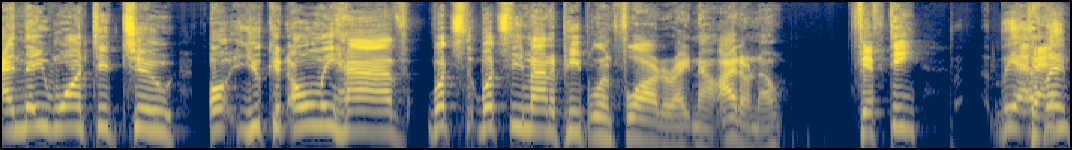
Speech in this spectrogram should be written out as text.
And they wanted to, oh, you could only have, what's, what's the amount of people in Florida right now? I don't know, 50? Yeah, but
